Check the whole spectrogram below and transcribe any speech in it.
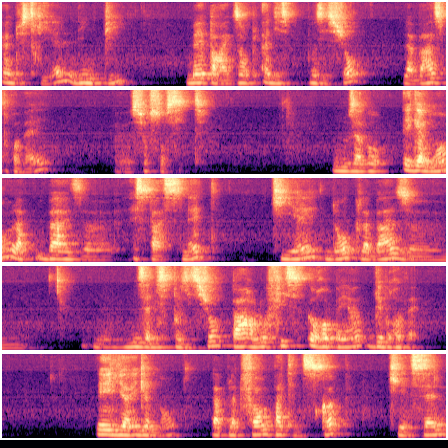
industrielle, l'INPI, met par exemple à disposition la base brevet euh, sur son site. Nous avons également la base EspaceNet, qui est donc la base à disposition par l'Office européen des brevets. Et il y a également la plateforme PatentScope, qui est celle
